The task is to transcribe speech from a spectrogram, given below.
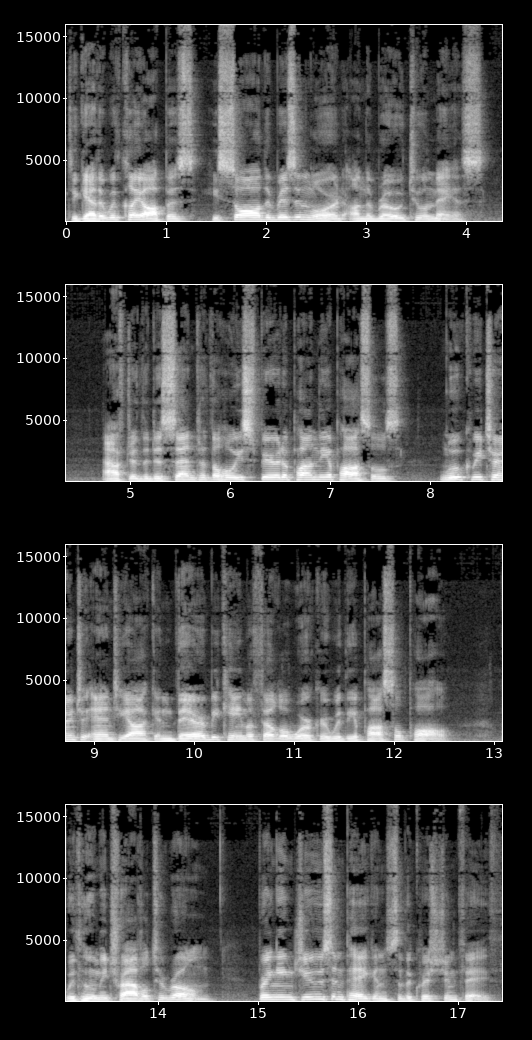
Together with Cleopas, he saw the risen Lord on the road to Emmaus. After the descent of the Holy Spirit upon the apostles, Luke returned to Antioch and there became a fellow worker with the apostle Paul, with whom he traveled to Rome, bringing Jews and pagans to the Christian faith.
